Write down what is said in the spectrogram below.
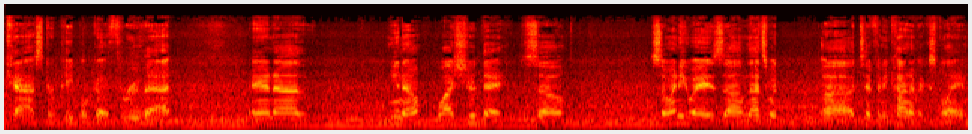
cast or people go through that, and uh, you know why should they? So, so anyways, um, that's what uh, Tiffany kind of explained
